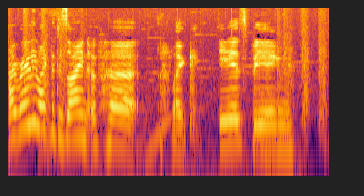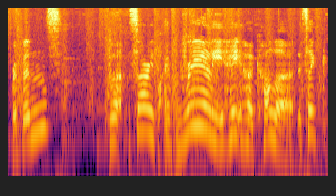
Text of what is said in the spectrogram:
I really like the design of her, like, ears being ribbons. But sorry, but I really hate her colour. It's like,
